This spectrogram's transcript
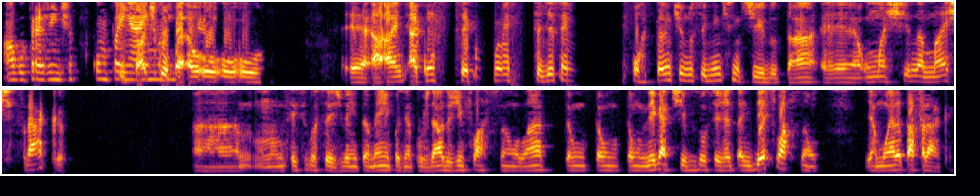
algo para a gente acompanhar. Só, desculpa, o, o, é, a, a, consequência disso é importante no seguinte sentido, tá? É uma China mais fraca ah, não sei se vocês veem também, por exemplo, os dados de inflação lá estão tão, tão negativos, ou seja, está em deflação e a moeda está fraca.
